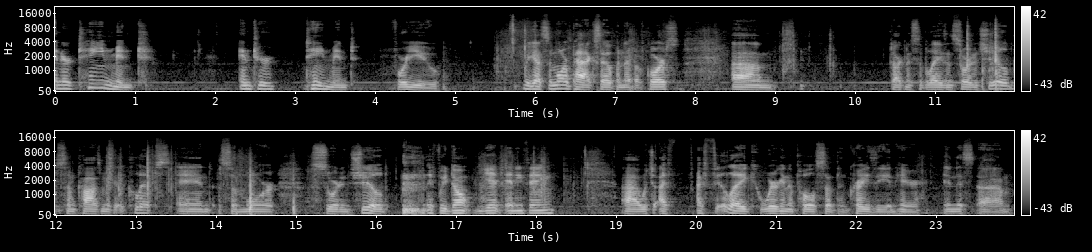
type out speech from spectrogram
entertainment. Entertainment for you. We got some more packs to open up, of course. Um, Darkness Ablaze and Sword and Shield, some Cosmic Eclipse, and some more Sword and Shield. if we don't get anything, uh, which I, I feel like we're going to pull something crazy in here in this um,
